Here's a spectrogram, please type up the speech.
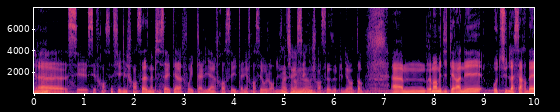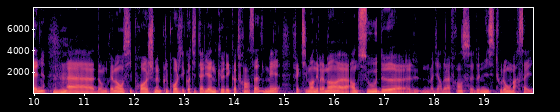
Mhm. C'est français, c'est une île française, même si ça a été à la fois italien, français, italien, français aujourd'hui. Ouais, c'est une- île française depuis bien longtemps. Vraiment Méditerranée, au-dessus de la Sardaigne. Mhm. Donc vraiment aussi proche, même plus proche des côtes italiennes que des côtes françaises, mais effectivement on est vraiment euh, en dessous de, euh, on va dire de la France, de Nice, Toulon, Marseille.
